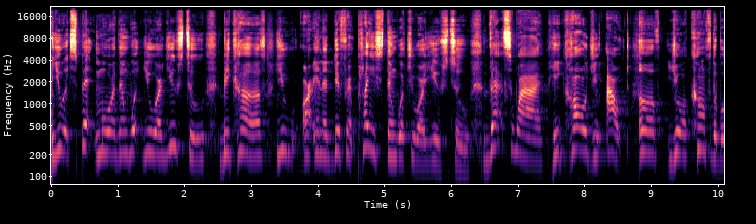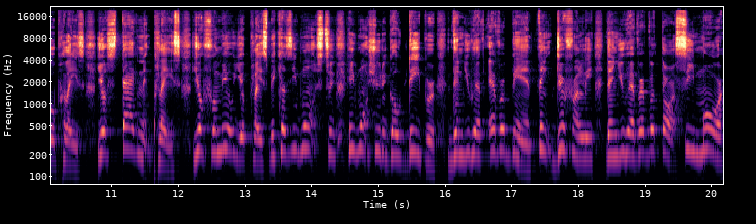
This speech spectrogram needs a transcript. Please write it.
you expect more than what you are used to because you are in a different place than what you are used to. That's why he called you out of your comfortable place, your stagnant place, your familiar place because he wants to he wants you to go deeper than you have ever been, think differently than you have ever thought, see more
